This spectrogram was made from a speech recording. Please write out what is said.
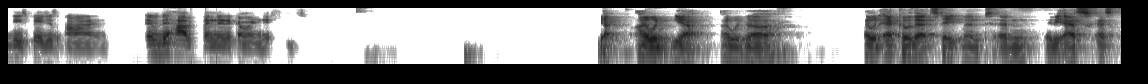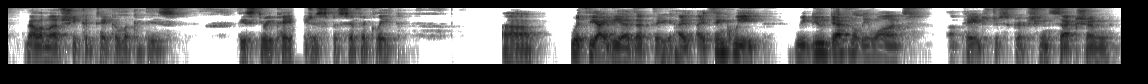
these pages and if they have any recommendations. Yeah, I would. Yeah, I would. Uh, I would echo that statement and maybe ask ask Belema if she could take a look at these these three pages specifically, uh, with the idea that the I, I think we we do definitely want a page description section,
